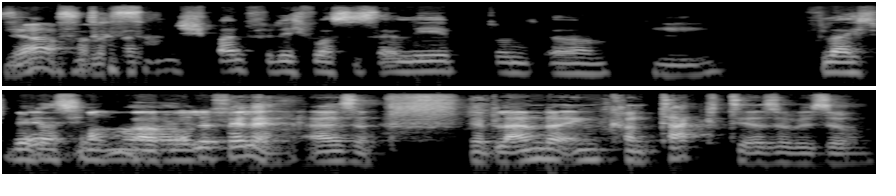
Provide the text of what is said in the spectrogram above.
ja, ist interessant, spannend für dich? Wo hast du es erlebt? Und ähm, mhm. Vielleicht wäre das ja mal. Auf alle Fälle. Also, wir bleiben da in Kontakt ja sowieso.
